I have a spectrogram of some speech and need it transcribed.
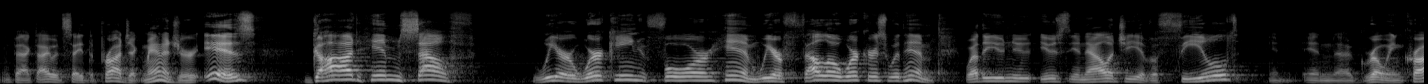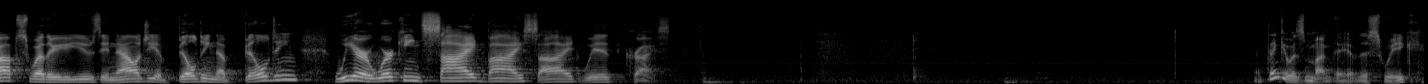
in fact, I would say the project manager, is God Himself. We are working for Him. We are fellow workers with Him. Whether you use the analogy of a field in, in uh, growing crops, whether you use the analogy of building a building, we are working side by side with Christ. Think it was Monday of this week.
